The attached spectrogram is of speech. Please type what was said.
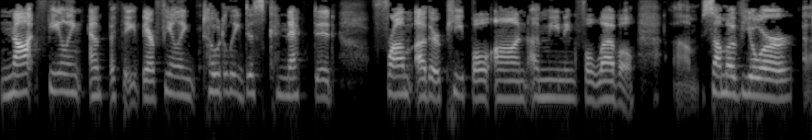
not feeling empathy. They're feeling totally disconnected from other people on a meaningful level. Um, some of your uh,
